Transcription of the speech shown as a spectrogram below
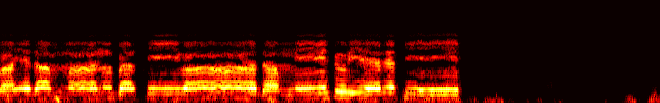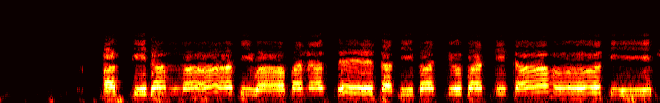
වය ධම්මානුපස්සීවා ධම්මේසු විහෙරති. අත්ති ධම්මාති වාපනස්ස සතිපච්චුපට්ඨිතා හෝති.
